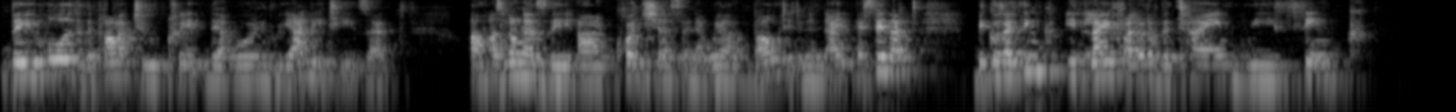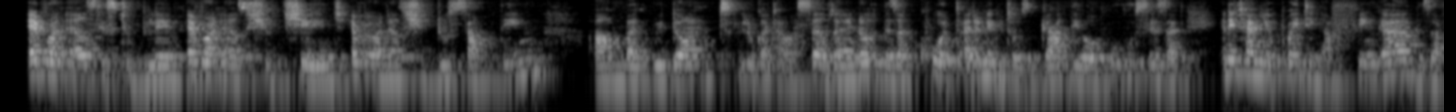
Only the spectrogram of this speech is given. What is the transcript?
they hold the power to create their own realities, that um, as long as they are conscious and aware about it. And I, I say that because I think in life, a lot of the time, we think everyone else is to blame, everyone else should change, everyone else should do something. Um, but we don't look at ourselves. And I know there's a quote, I don't know if it was Gandhi or who, who says that anytime you're pointing a finger, there's a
